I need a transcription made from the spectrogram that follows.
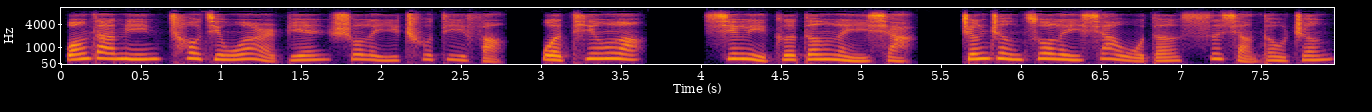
王大明凑近我耳边说了一处地方。我听了，心里咯噔了一下。整整做了一下午的思想斗争，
